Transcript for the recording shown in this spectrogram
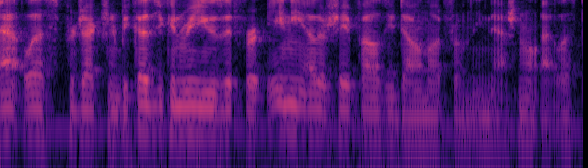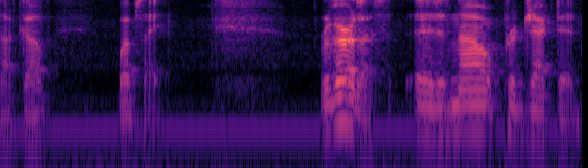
Atlas Projection because you can reuse it for any other shapefiles you download from the nationalatlas.gov website. Regardless, it is now projected.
